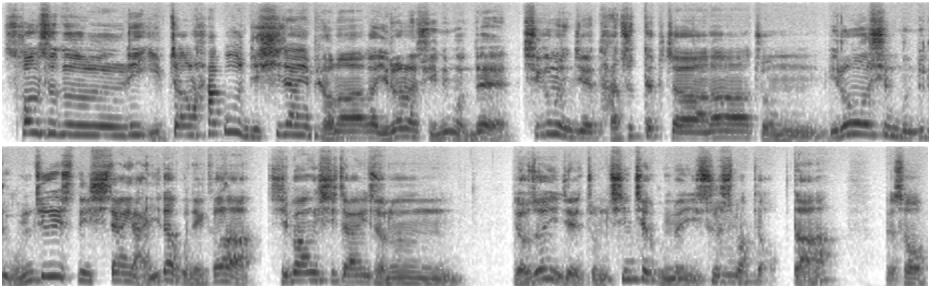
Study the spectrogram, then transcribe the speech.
선수들이 입장을 하고 이제 시장의 변화가 일어날 수 있는 건데 지금은 이제 다주택자나 좀 이러신 분들이 움직일 수 있는 시장이 아니다 보니까 지방 시장이 저는 여전히 이제 좀 침체 국면이 있을 수밖에 없다. 그래서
